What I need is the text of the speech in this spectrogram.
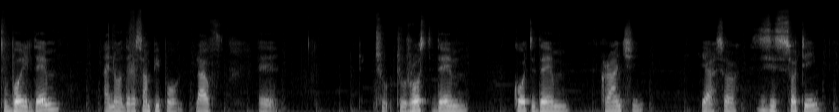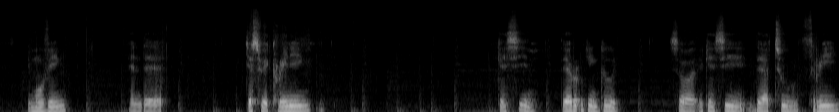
to boil them. I know there are some people love uh, to to roast them coat them crunchy yeah so this is sorting removing and uh, just we're cleaning. You can see they're looking good. So you can see there are two three.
